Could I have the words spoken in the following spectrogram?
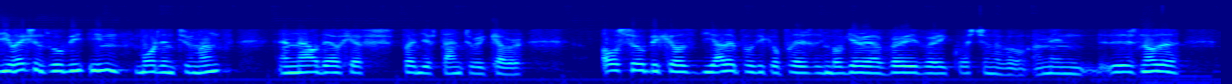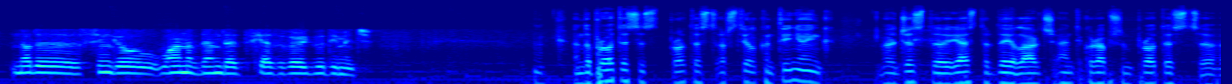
the elections will be in more than two months, and now they'll have plenty of time to recover also because the other political players in Bulgaria are very, very questionable. I mean, there's not a not a single one of them that has a very good image. And the protests protests are still continuing. Uh, just uh, yesterday, large anti-corruption protests uh,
